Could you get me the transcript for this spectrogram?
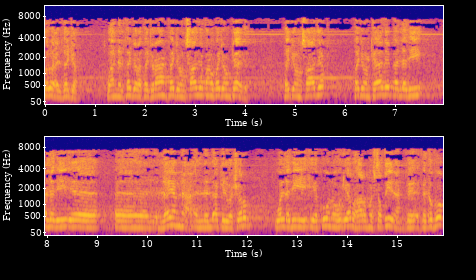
طلوع الفجر وأن الفجر فجران فجر صادق وفجر كاذب. فجر صادق فجر كاذب الذي الذي آه، آه، لا يمنع الأكل والشرب والذي يكون يظهر مستطيلا في, في الأفق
